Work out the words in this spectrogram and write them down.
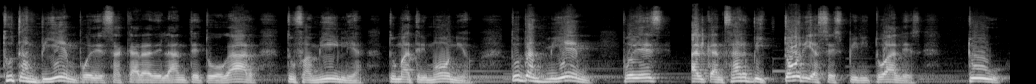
Tú también puedes sacar adelante tu hogar, tu familia, tu matrimonio. Tú también puedes alcanzar victorias espirituales. Tú,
